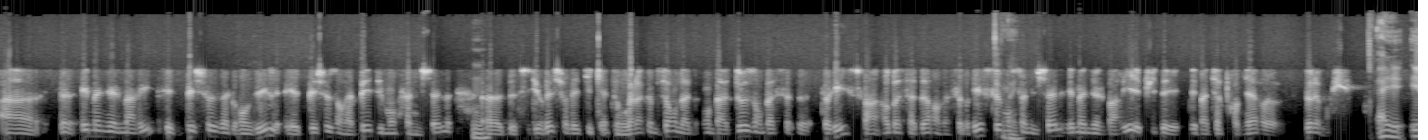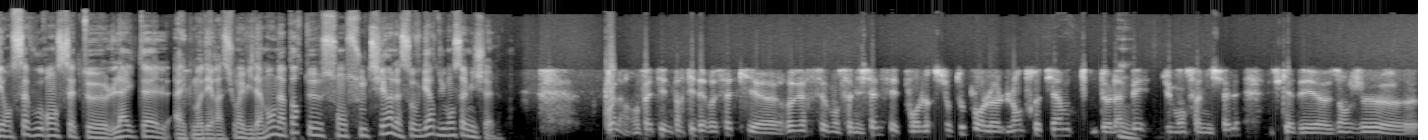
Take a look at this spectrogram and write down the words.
à Emmanuel Marie, qui est pêcheuse à Grandville et pêcheuse dans la baie du Mont-Saint-Michel, mmh. de figurer sur l'étiquette. Donc voilà, comme ça, on a, on a deux ambassadeurs, enfin ambassadeurs, ambassadrices, le Mont-Saint-Michel, Emmanuel Marie, et puis des, des matières premières de la Manche. Et, en savourant cette euh, Lightel, avec modération évidemment, on apporte son soutien à la sauvegarde du Mont-Saint-Michel. Voilà, en fait, il y a une partie des recettes qui est euh, reversée au Mont-Saint-Michel, c'est pour surtout pour l'entretien de la baie du Mont-Saint-Michel, puisqu'il y a des euh, enjeux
